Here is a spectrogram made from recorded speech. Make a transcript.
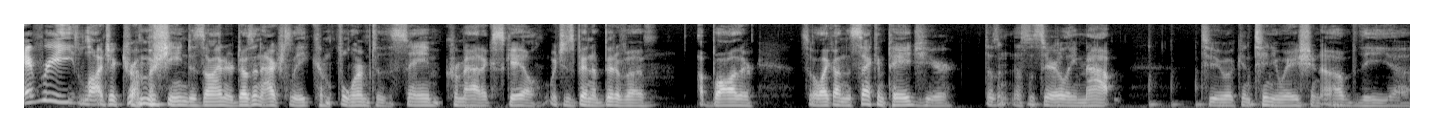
every Logic drum machine designer doesn't actually conform to the same chromatic scale, which has been a bit of a, a bother. So like on the second page here, doesn't necessarily map to a continuation of the uh,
